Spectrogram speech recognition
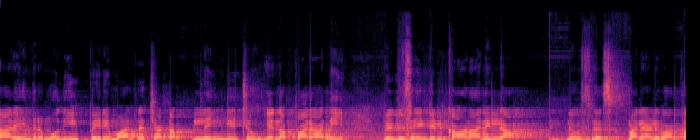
നരേന്ദ്രമോദി പെരുമാറ്റച്ചട്ടം ലംഘിച്ചു എന്ന പരാതി വെബ്സൈറ്റിൽ കാണാനില്ല. ന്യൂസ് ഡെസ്ക് മലയാളി വാർത്ത.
